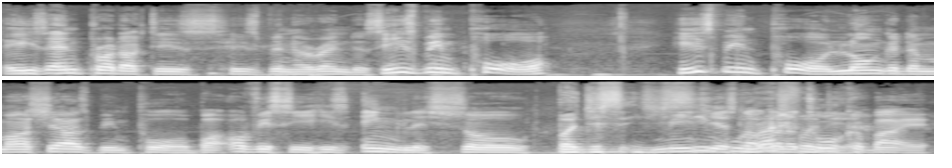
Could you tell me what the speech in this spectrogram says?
His end product is he's been horrendous. He's been poor. He's been poor longer than Martial's been poor, but obviously he's English, so But just you media's with not going to talk yeah, about it.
